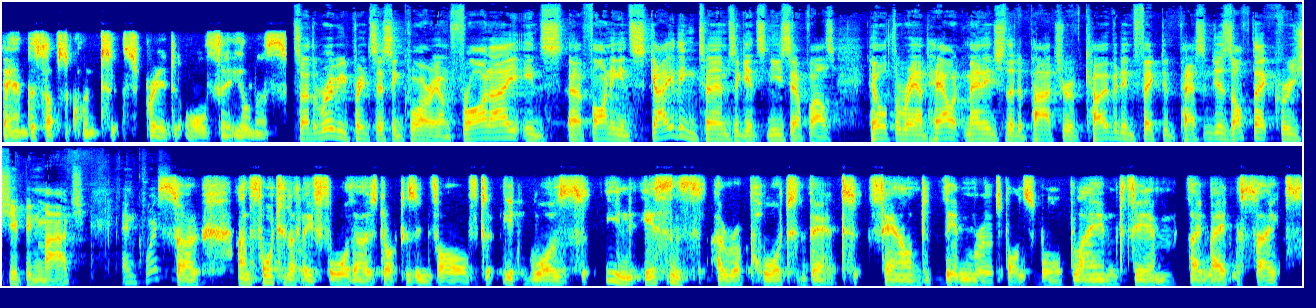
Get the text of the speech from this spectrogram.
and the subsequent spread of the illness. So, the Ruby Princess inquiry on Friday, in, uh, finding in scathing terms against New South Wales Health around how it managed the departure of COVID infected passengers off that cruise ship in March and so, unfortunately for those doctors involved, it was in essence a report that found them responsible, blamed them, they made mistakes.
